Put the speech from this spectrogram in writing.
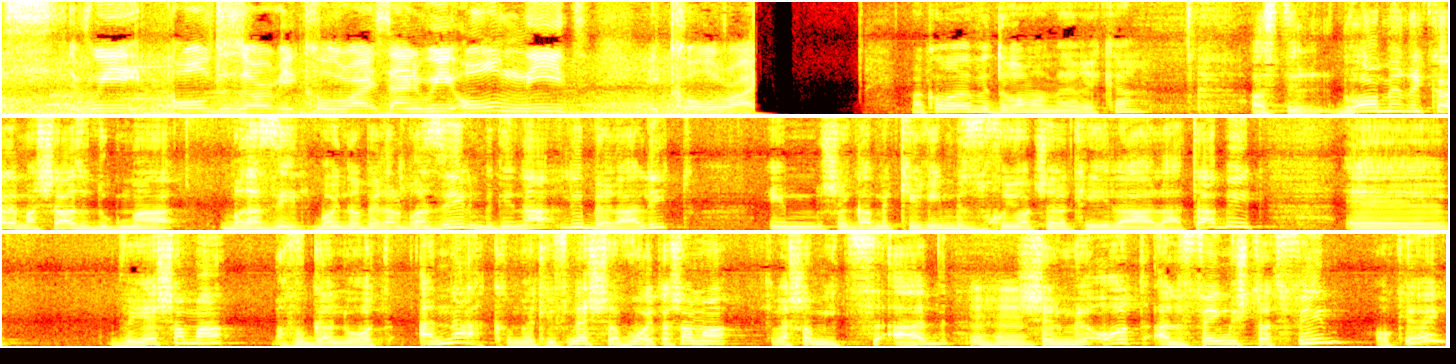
it's we all deserve equal rights, and we all need equal rights. מה קורה בדרום אמריקה? אז תראי, דרום אמריקה למשל זו דוגמה ברזיל. בואי נדבר על ברזיל, מדינה ליברלית, עם, שגם מכירים בזכויות של הקהילה הלהט"בית, אה, ויש שם הפגנות ענק. זאת אומרת, לפני שבוע הייתה שם, היה שם מצעד mm-hmm. של מאות אלפי משתתפים, אוקיי?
